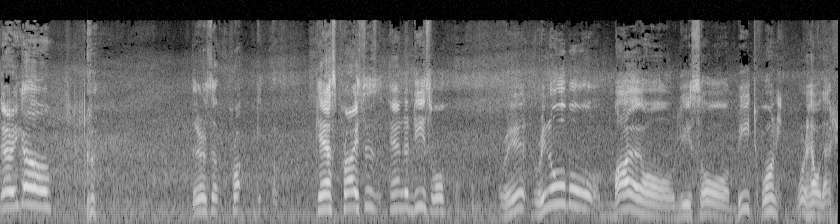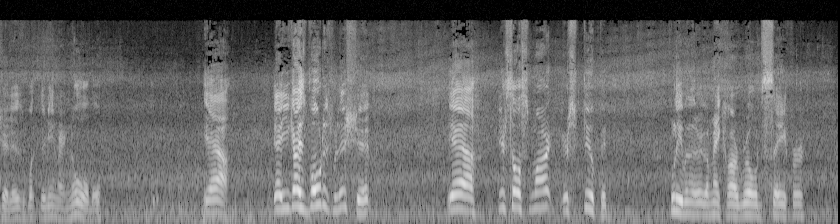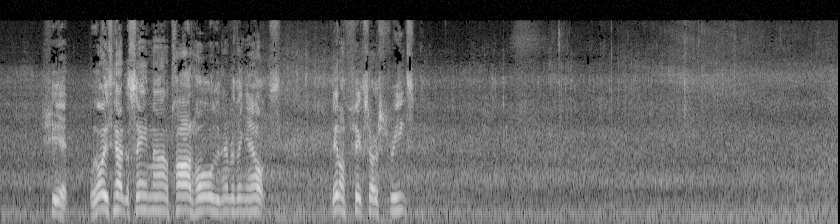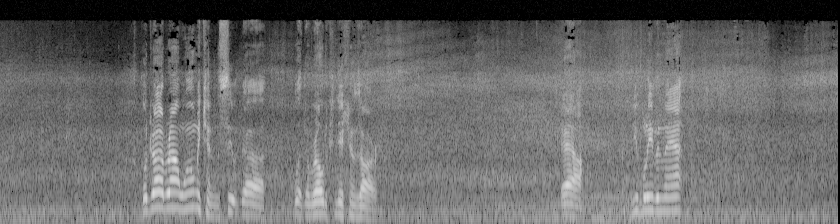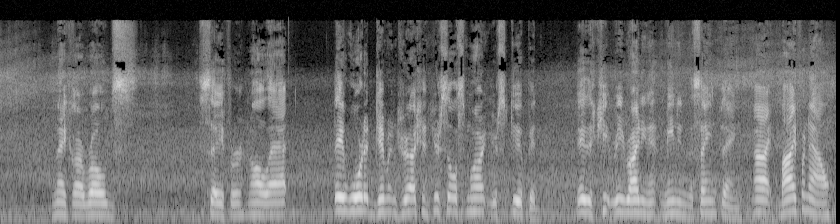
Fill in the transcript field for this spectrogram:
there you go. There's the gas prices and the diesel. Re renewable biodiesel B20. Where the hell that shit is, what they mean renewable. Yeah. Yeah, you guys voted for this shit. Yeah, you're so smart, you're stupid. Believing that they're gonna make our roads safer. Shit. We always have the same amount of potholes and everything else. They don't fix our streets. Go drive around Wilmington and see what the, what the road conditions are. Yeah. You believe in that? Make our roads safer and all that. They ward it different directions. You're so smart, you're stupid. They just keep rewriting it, meaning the same thing. All right, bye for now.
